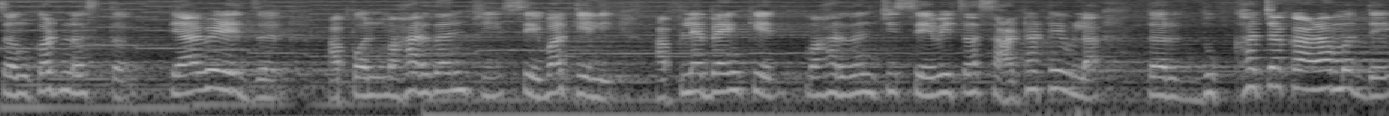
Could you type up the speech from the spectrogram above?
संकट नसतं त्यावेळेस जर आपण महाराजांची सेवा केली आपल्या बँकेत महाराजांची सेवेचा साठा ठेवला तर दुःखाच्या काळामध्ये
